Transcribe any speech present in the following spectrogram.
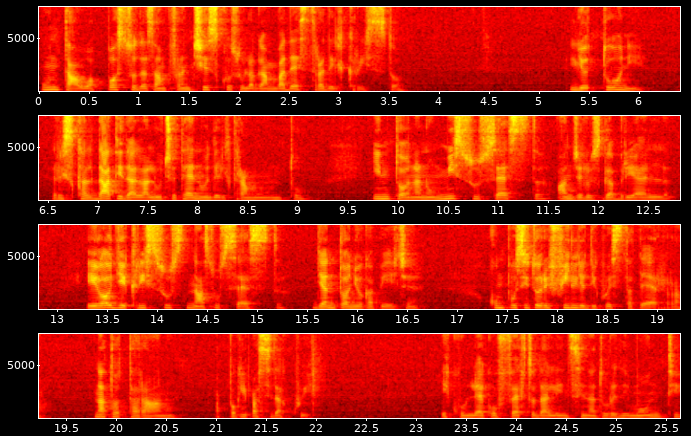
un tau apposto da San Francesco sulla gamba destra del Cristo. Gli ottoni, riscaldati dalla luce tenue del tramonto, intonano Missus est Angelus Gabriel e Odie Christus nasus est di Antonio Capece, compositore figlio di questa terra, nato a Tarano, a pochi passi da qui. E con l'eco offerto dall'insenatore dei monti,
